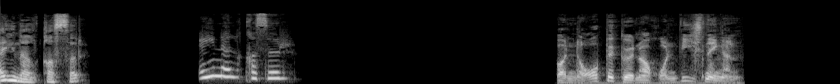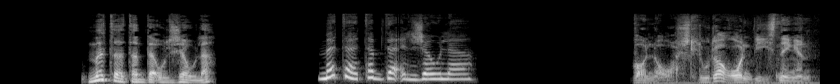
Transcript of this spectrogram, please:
أين القصر؟ أين القصر؟ Hvornår begynder rundvisningen? متى تبدأ الجولة؟ متى تبدأ الجولة؟ Hvornår slutter rundvisningen?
